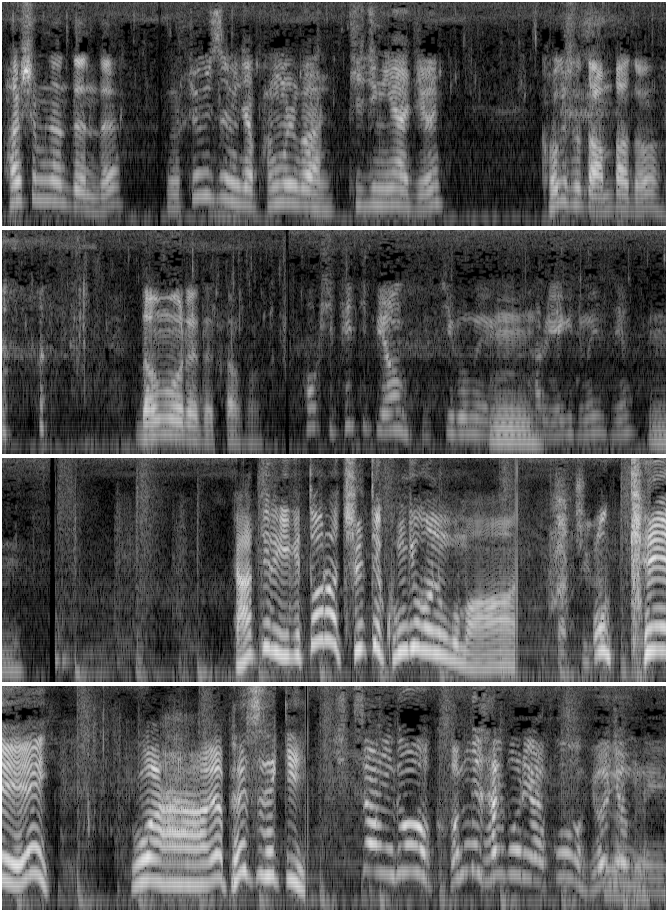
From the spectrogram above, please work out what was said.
80년대인데? 이거 좀 있으면 이제 박물관 기증해야죠. 거기서도 안 받아. 너무 오래됐다고. 혹시 PT병 뒤로 오면 음. 바로 얘기 좀 해주세요. 음. 야들이 이게 떨어질 때 공격하는구만. 오케이. 와, 야 베스 새끼. 식성도 겁내 살벌해갖고 여지 없네.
